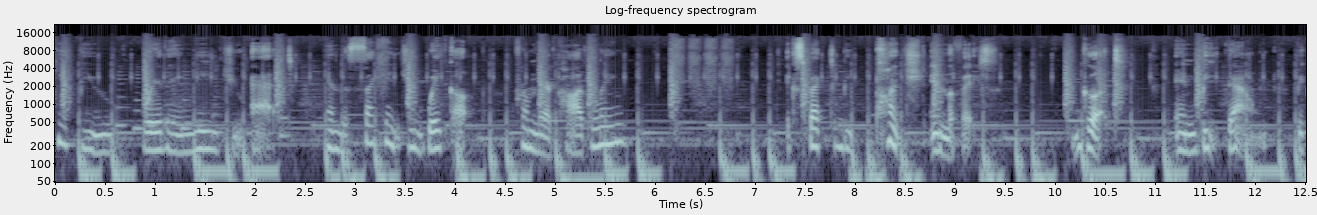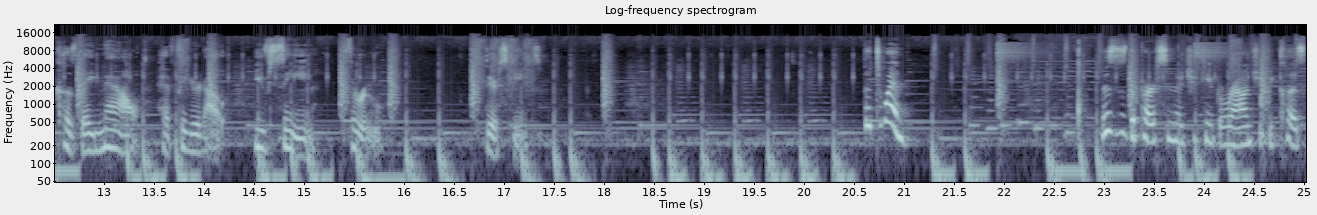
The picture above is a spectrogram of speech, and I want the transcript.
keep you where they need you at. And the second you wake up from their coddling, expect to be punched in the face, gut, and beat down because they now have figured out you've seen through their schemes. The twin. This is the person that you keep around you because,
